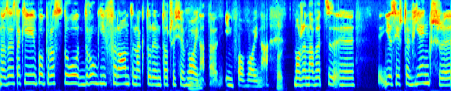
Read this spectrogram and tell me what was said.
No to jest taki po prostu drugi front, na którym toczy się wojna, mhm. ta infowojna. Tak. Może nawet... Y jest jeszcze większy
